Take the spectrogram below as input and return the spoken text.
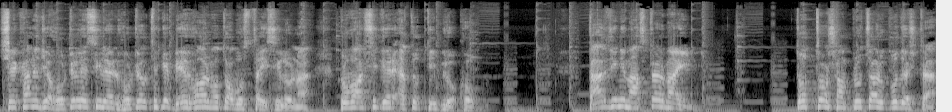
সেখানে যে হোটেলে ছিলেন, হোটেল থেকে বের হওয়ার মতো অবস্থাই ছিল না। প্রবাসীদের এত তীব্র ক্ষোভ। তার যিনি মাস্টার মাইন্ড, তথ্য সম্প্রচার উপদেষ্টা,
